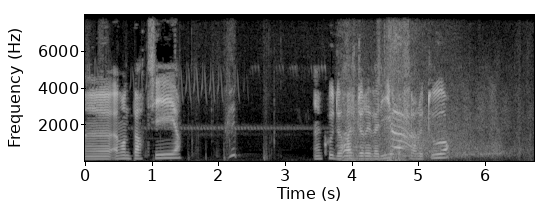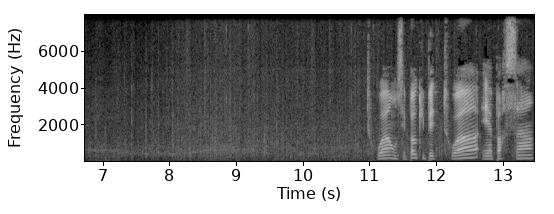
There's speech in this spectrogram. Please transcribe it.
Euh, avant de partir, un coup de rage de Révalie pour faire le tour. Toi, on s'est pas occupé de toi, et à part ça,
